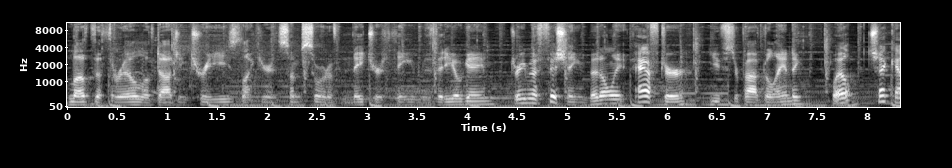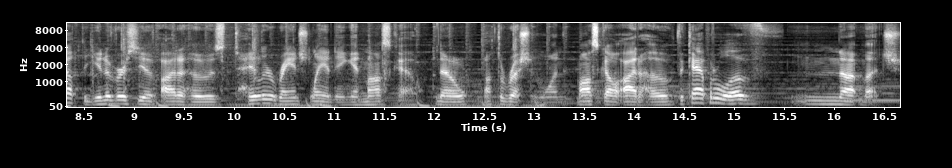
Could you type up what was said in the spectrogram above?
Love the thrill of dodging trees like you're in some sort of nature-themed video game. Dream of fishing, but only after you've survived a landing? Well, check out the University of Idaho's Taylor Ranch Landing in Moscow. No, not the Russian one. Moscow, Idaho, the capital of not much.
